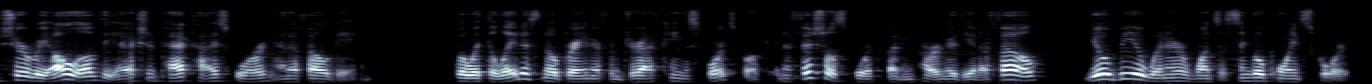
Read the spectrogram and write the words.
I'm sure we all love the action-packed, high-scoring NFL game. But with the latest no-brainer from DraftKings Sportsbook, an official sports betting partner of the NFL, you'll be a winner once a single point scored.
